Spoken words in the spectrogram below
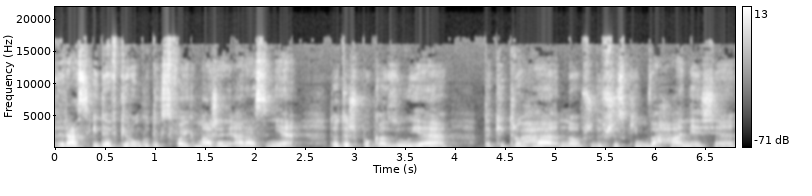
raz idę w kierunku tych swoich marzeń, a raz nie. To też pokazuje taki trochę, no przede wszystkim wahanie się,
